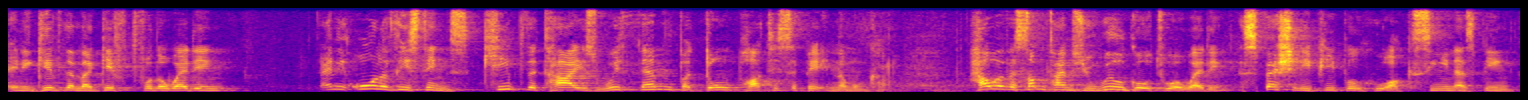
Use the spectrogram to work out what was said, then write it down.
and you give them a gift for the wedding. And all of these things, keep the ties with them, but don't participate in the munkar. However, sometimes you will go to a wedding, especially people who are seen as being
